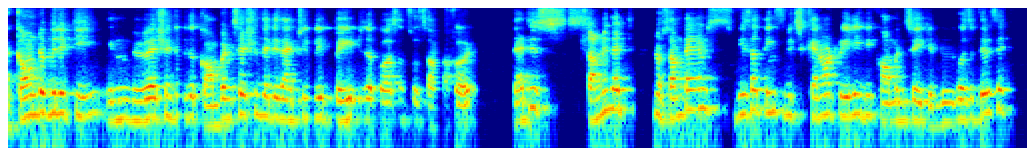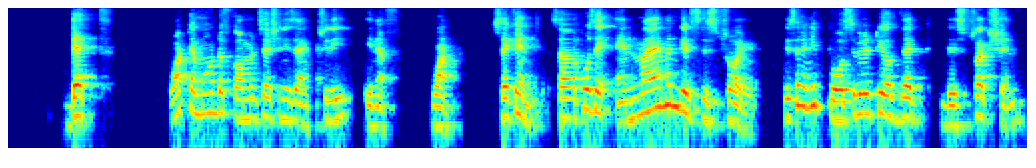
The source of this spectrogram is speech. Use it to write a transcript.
accountability in relation to the compensation that is actually paid to the persons who suffered that is something that you know sometimes these are things which cannot really be compensated because if there is a death what amount of compensation is actually enough one second suppose the environment gets destroyed is there any possibility of that destruction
